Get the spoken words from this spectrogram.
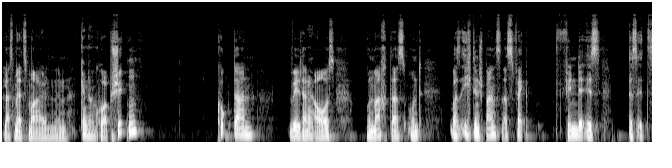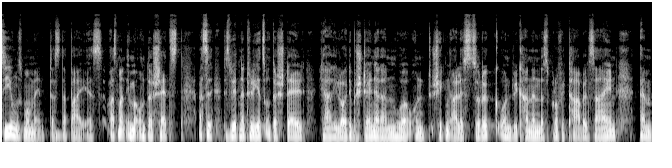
lass mir jetzt mal einen genau. Korb schicken, guck dann, wähl dann ja. aus und mach das. Und was ich den spannendsten Aspekt finde, ist das Erziehungsmoment, das dabei ist, was man immer unterschätzt. Also das wird natürlich jetzt unterstellt, ja, die Leute bestellen ja dann nur und schicken alles zurück und wie kann denn das profitabel sein? Ähm,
